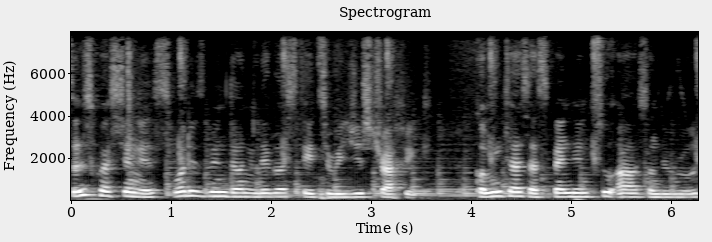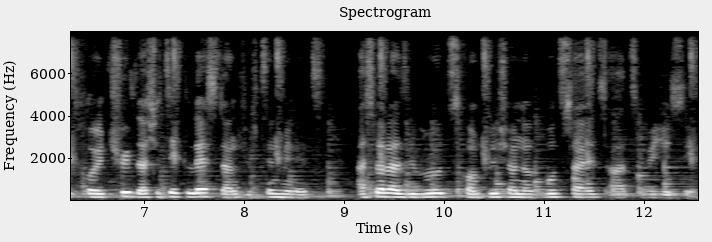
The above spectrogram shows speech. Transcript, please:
So this question is, what is being done in Lagos State to reduce traffic? Commuters are spending two hours on the road for a trip that should take less than 15 minutes, as well as the road's completion of both sides at VGC.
